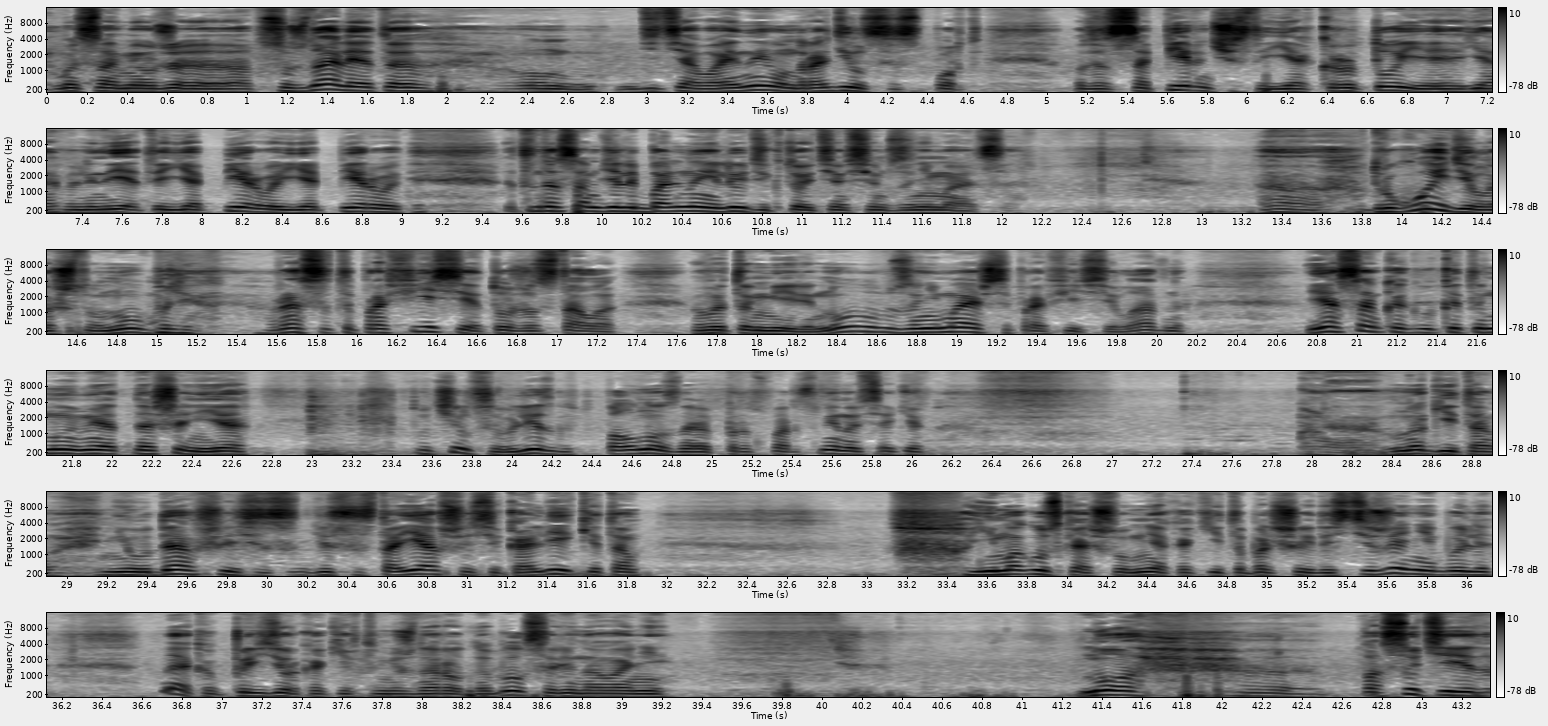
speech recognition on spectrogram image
Мы с вами уже обсуждали это он дитя войны, он родился в спорт. Вот это соперничество, я крутой, я, я блин, я, это я первый, я первый. Это на самом деле больные люди, кто этим всем занимается. А, другое дело, что, ну, блин, раз это профессия тоже стала в этом мире, ну, занимаешься профессией, ладно. Я сам как бы к этому имею отношение. Я учился в лес, полно знаю про спортсменов всяких. А, многие там неудавшиеся, несостоявшиеся, коллеги там не могу сказать, что у меня какие-то большие достижения были. Ну, я как призер каких-то международных был соревнований. Но, э, по сути,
